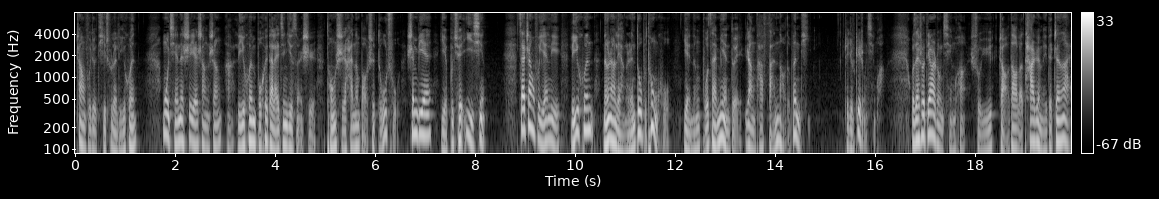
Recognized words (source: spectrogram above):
丈夫就提出了离婚。目前的事业上升啊，离婚不会带来经济损失，同时还能保持独处，身边也不缺异性。在丈夫眼里，离婚能让两个人都不痛苦，也能不再面对让他烦恼的问题。这就是这种情况。我再说第二种情况，属于找到了他认为的真爱，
